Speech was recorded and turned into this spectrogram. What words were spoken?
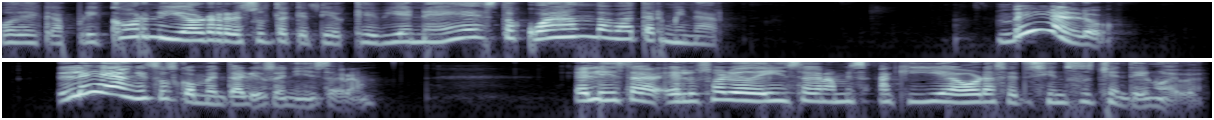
o de Capricornio y ahora resulta que, que viene esto, ¿cuándo va a terminar? Véanlo. Lean esos comentarios en Instagram. El, el usuario de Instagram es aquí y ahora 789.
